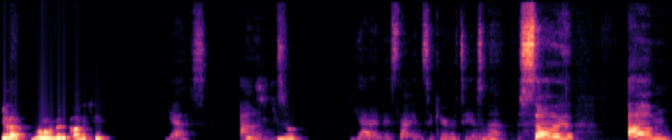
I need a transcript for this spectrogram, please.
Yeah, we're all a bit panicky. Yes. And yeah, it is that insecurity, isn't it? So, um,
